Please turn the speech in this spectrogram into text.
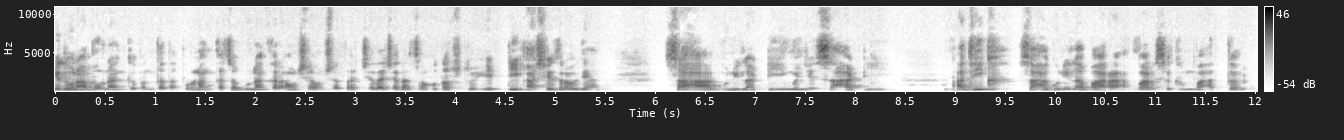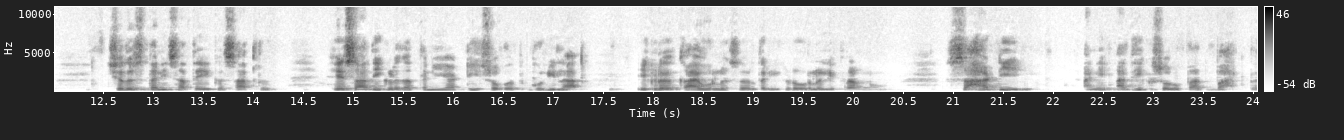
हे दोन अपूर्णांक बनतात. अपूर्णांकाचा गुणाकार अंशांशाचा छेदाछेदाचा होत असतो. हे टी असेच राहू द्या. सहा गुणीला टी म्हणजे सहा टी अधिक सहा गुणीला बारा. बारा सकम बहात्तर. छेदस्थानी सात एक सात. हे सात इकडे जाताना या टी सोबत गुणीला इकडं काय उरलं सर? तर इकडं उरलं लेकरांनो सहा टी आणि अधिक स्वरूपात बहात्तर.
